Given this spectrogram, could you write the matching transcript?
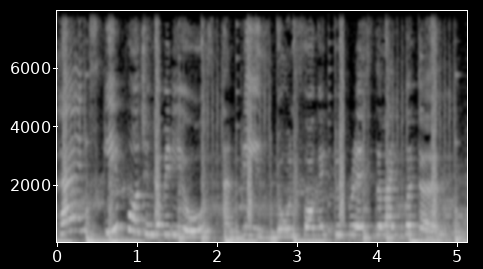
Thanks, keep watching the videos and please don't forget to press the like button.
